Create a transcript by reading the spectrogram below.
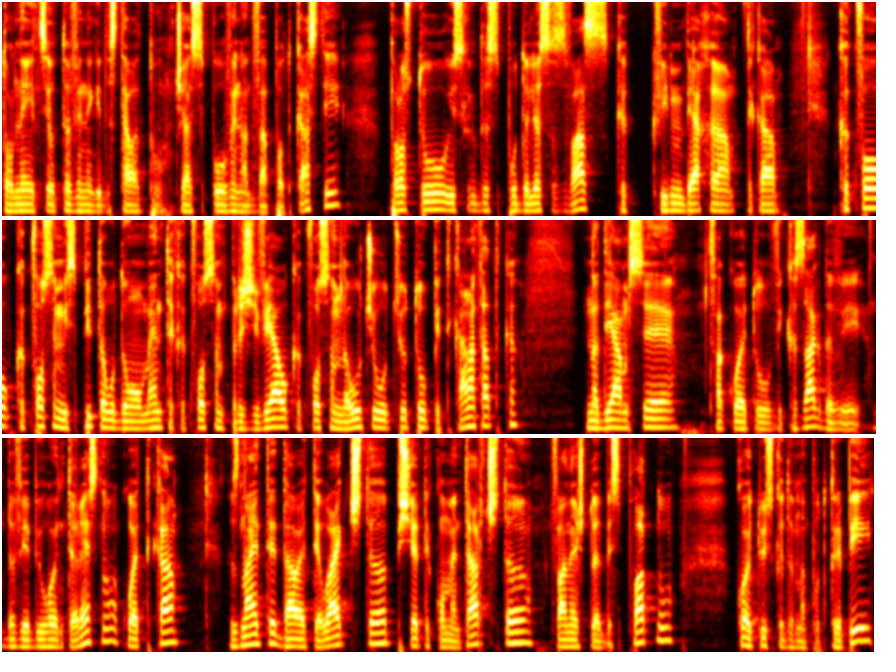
то не е целта винаги да стават по час и половина два подкасти. Просто исках да споделя с вас какви ми бяха така какво, какво съм изпитал до момента, какво съм преживял, какво съм научил от YouTube и така нататък. Надявам се това, което ви казах, да ви, да ви е било интересно. Ако е така, Знайте, давайте лайкчета, пишете коментарчета, това нещо е безплатно. Който иска да наподкрепи,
